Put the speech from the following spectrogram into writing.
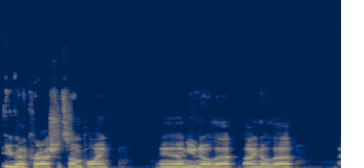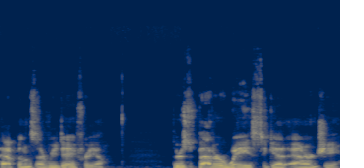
You're going to crash at some point, and you know that. I know that. Happens every day for you. There's better ways to get energy.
